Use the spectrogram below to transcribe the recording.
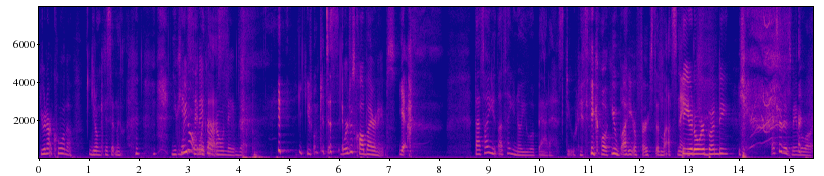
You're not cool enough. You don't get to sit in the You can't we don't sit make with our us. own names up. you don't get to sit. We're just called by our names. Yeah. That's how you that's how you know you a badass dude if they call you by your first and last name. Theodore Bundy. I said his name a lot.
